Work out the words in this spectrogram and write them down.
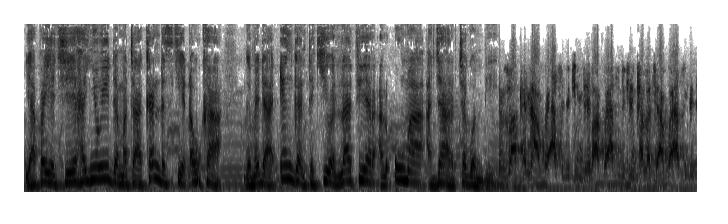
ya fayyace hanyoyi da matakan da suke ɗauka game da inganta kiwon lafiyar al'umma a jihar ta Gombe. Yanzu haka na akwai asibitin da akwai asibitin talata akwai asibiti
